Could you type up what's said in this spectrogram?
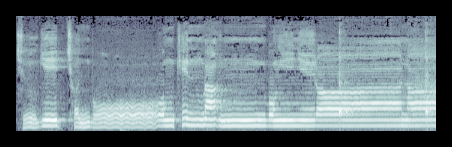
즉입 천봉 캔만봉이니라 나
